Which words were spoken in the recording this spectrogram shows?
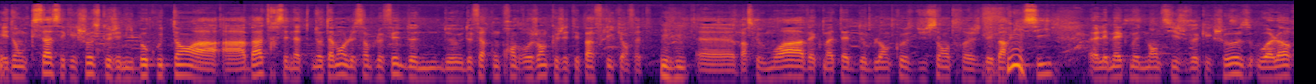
Et donc ça, c'est quelque chose que j'ai mis beaucoup de temps à, à abattre. C'est not- notamment le simple fait de, de- de faire comprendre aux gens que j'étais pas flic en fait. Mhm. Euh, parce que moi, avec ma tête de blancos du centre, je débarque Mhm. ici. euh, les mecs me demandent si je veux quelque chose, ou alors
